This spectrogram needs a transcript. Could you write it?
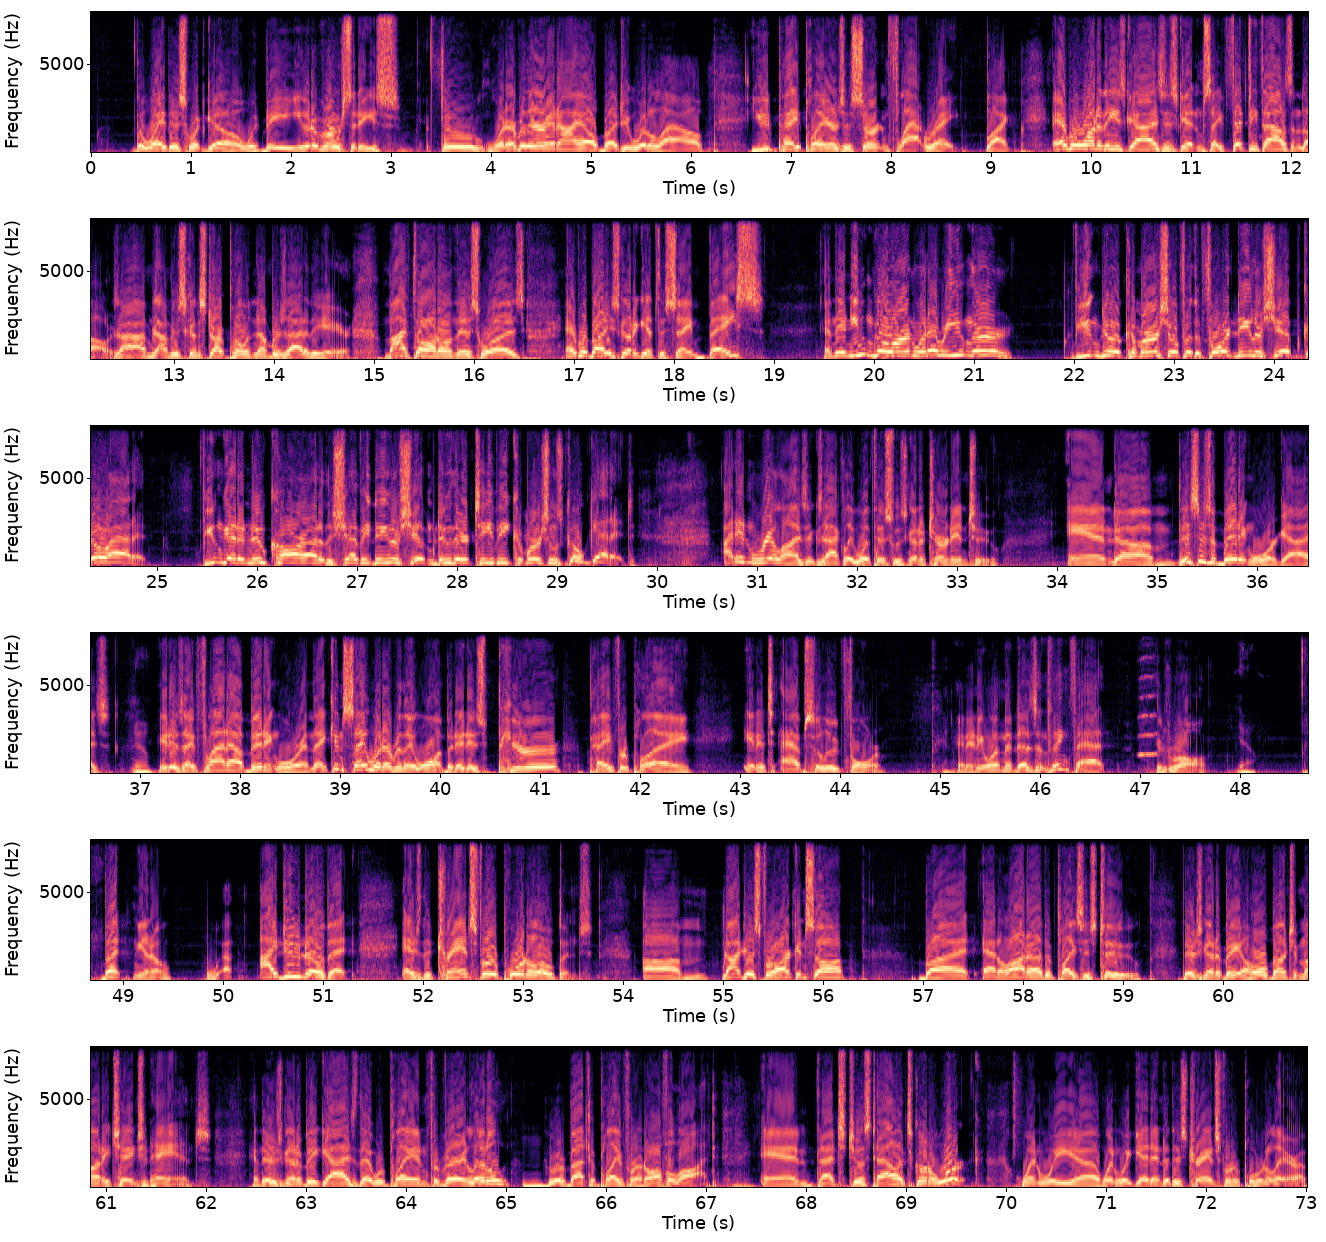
the way this would go would be universities through whatever their NIL budget would allow, you'd pay players a certain flat rate. Like every one of these guys is getting, say, fifty thousand dollars. I'm, I'm just going to start pulling numbers out of the air. My thought on this was everybody's going to get the same base, and then you can go earn whatever you can earn. If you can do a commercial for the Ford dealership, go at it. If you can get a new car out of the Chevy dealership and do their TV commercials, go get it. I didn't realize exactly what this was going to turn into. And um, this is a bidding war, guys. Yeah. It is a flat out bidding war, and they can say whatever they want, but it is pure pay for play in its absolute form. And anyone that doesn't think that is wrong. Yeah. But, you know, I do know that as the transfer portal opens, um, not just for Arkansas, but at a lot of other places too, there's going to be a whole bunch of money changing hands. And there's going to be guys that were playing for very little who are about to play for an awful lot. And that's just how it's going to work when we uh, when we get into this transfer portal era.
